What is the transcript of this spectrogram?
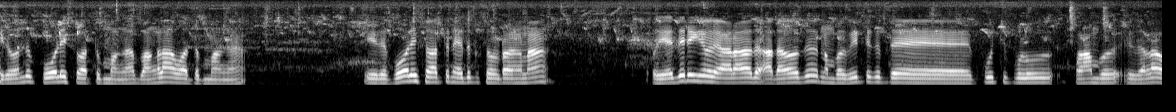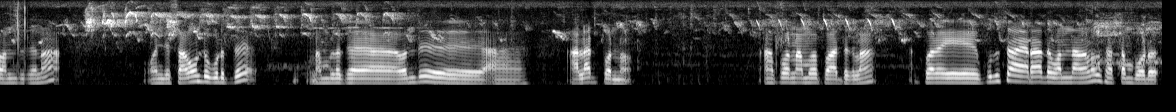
இது வந்து போலீஸ் வாத்தும்பாங்க பங்களா வாத்தும்பாங்க. இது போலீஸ் வாத்துன்னு எதுக்கு சொல்கிறாங்கன்னா எதிரிகள் யாராவது அதாவது நம்ம வீட்டுக்கு தே பூச்சிப்புழு பாம்பு இதெல்லாம் வந்ததுன்னா கொஞ்சம் சவுண்டு கொடுத்து நம்மளுக்கு வந்து அலர்ட் பண்ணும். அப்போ நம்ம பார்த்துக்கலாம். அப்புறம் புதுசாக யாராவது வந்தாங்களும் சத்தம் போடும்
